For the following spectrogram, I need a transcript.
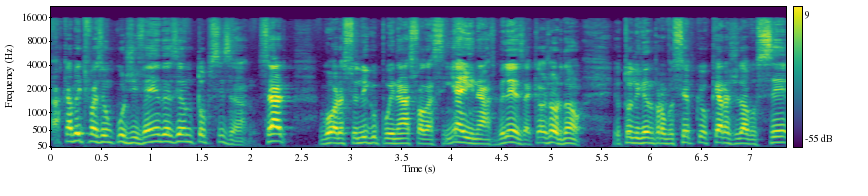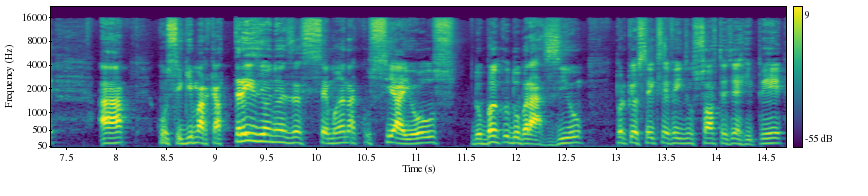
acabei de fazer um curso de vendas e eu não tô precisando, certo? Agora, se eu ligo pro Inácio e falar assim, e aí, Inácio, beleza? Aqui é o Jordão. Eu tô ligando para você porque eu quero ajudar você a conseguir marcar três reuniões essa semana com os CIOs do Banco do Brasil porque eu sei que você vende um software de RP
